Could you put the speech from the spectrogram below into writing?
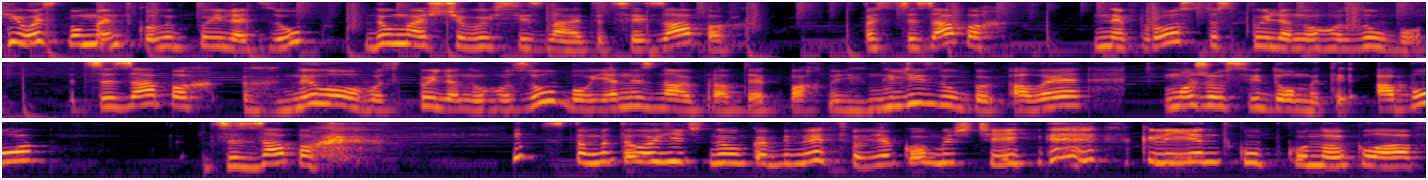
І ось момент, коли пилять зуб. Думаю, що ви всі знаєте цей запах. Ось це запах не просто спиляного зубу. Це запах гнилого спиляного зубу. Я не знаю, правда, як пахнуть гнилі зуби, але можу усвідомити. Або це запах стоматологічного кабінету, в якому ще й клієнт кубку наклав,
